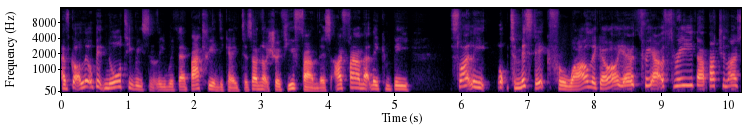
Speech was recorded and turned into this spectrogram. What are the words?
have got a little bit naughty recently with their battery indicators. I'm not sure if you found this. I found that they can be slightly optimistic for a while. They go, oh yeah, three out of three, that battery life,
